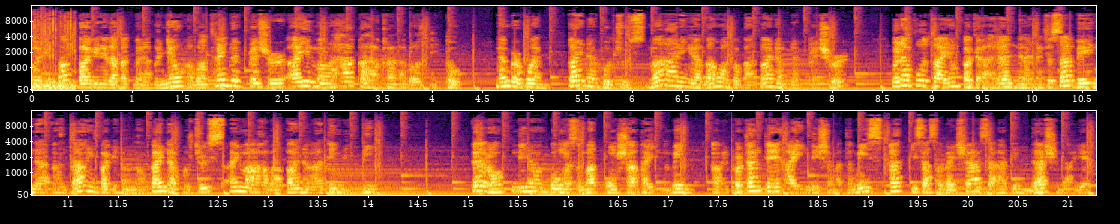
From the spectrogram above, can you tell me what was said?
Mga ibang bagay na dapat malaman nyo about high blood pressure ay mga haka-haka about dito. Number 1, pineapple juice. Maaari nga bang magpababa ng blood pressure? Wala po tayong pag-aaral na nagsasabi na ang tanging pag-inom ng pineapple juice ay makakababa ng ating BP. Pero hindi naman po masama kung siya ay inumin. Ang importante ay hindi siya matamis at isasabay siya sa ating DASH diet.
